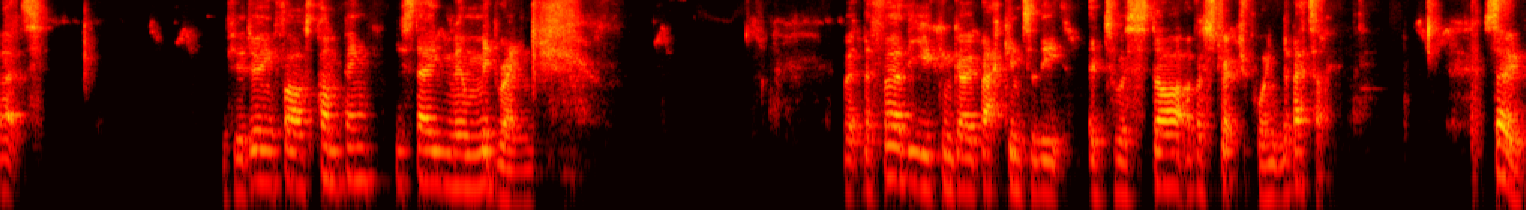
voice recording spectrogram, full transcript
But if you're doing fast pumping, you stay mid range but the further you can go back into the into a start of a stretch point, the better. So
